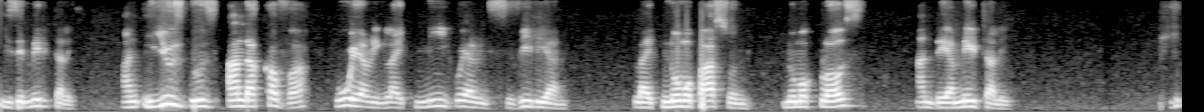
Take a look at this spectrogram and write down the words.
He's a military. And he used those undercover wearing like me, wearing civilian, like normal person, normal clothes, and they are military. He,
